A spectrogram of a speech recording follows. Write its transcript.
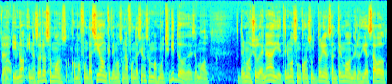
Claro. Y, no, y nosotros somos, como fundación, que tenemos una fundación, somos muy chiquitos, somos, no tenemos ayuda de nadie. Tenemos un consultorio en San Telmo donde los días sábados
